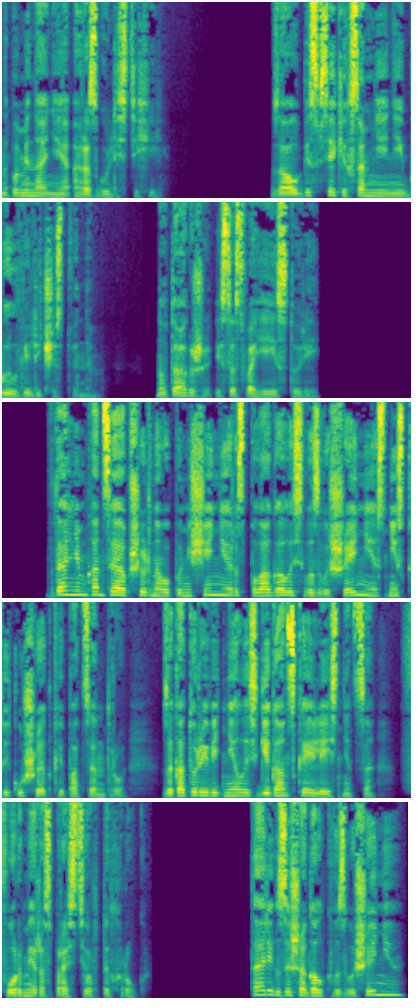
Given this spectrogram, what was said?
Напоминание о разгуле стихий. Зал без всяких сомнений был величественным, но также и со своей историей. В дальнем конце обширного помещения располагалось возвышение с низкой кушеткой по центру, за которой виднелась гигантская лестница в форме распростертых рук. Тарик зашагал к возвышению,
